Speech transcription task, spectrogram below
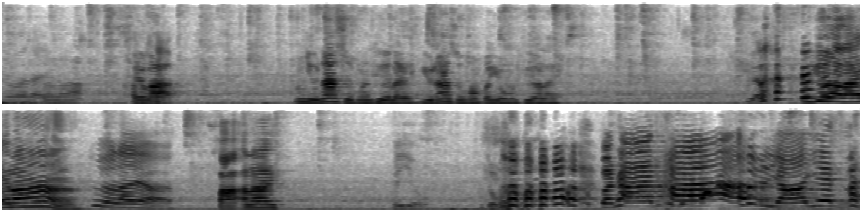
แล้วอะไรแต่ว่าแปลว่า มันอยู่หน้าสุดมันคืออะไร อยู่หน้าสุดของประโยคมันคืออะไร คืออะไรมันคืออะไรล่ะ คืออะไรอะ ปะอะไร ประโยค จบ ประธานค่ะย้อเย็นนะ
